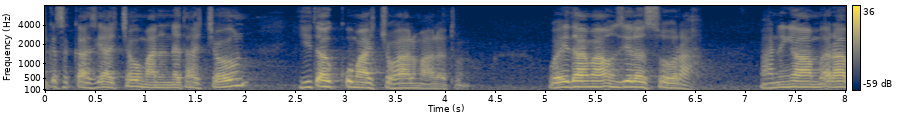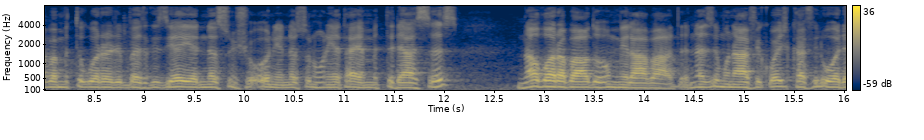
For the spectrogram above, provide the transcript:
እንቅስቃሴያቸው ማንነታቸውን ይጠቁማችኋል ማለቱ ነው። ወኢዛ ማ ኡንዚለ ሱራ ማንኛውም ምዕራብ በምትወረድበት ጊዜ የእነሱን ሽኡን የእነሱን ሁኔታ የምትዳስስ ነظረ ባዕضሁም ኢላ ባዕድ። እነዚህ ሙናፊቆች ከፊሉ ወደ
